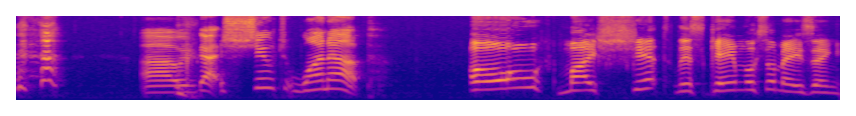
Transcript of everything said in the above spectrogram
Uh, we've got Shoot One Up. Oh my shit! This game looks amazing.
